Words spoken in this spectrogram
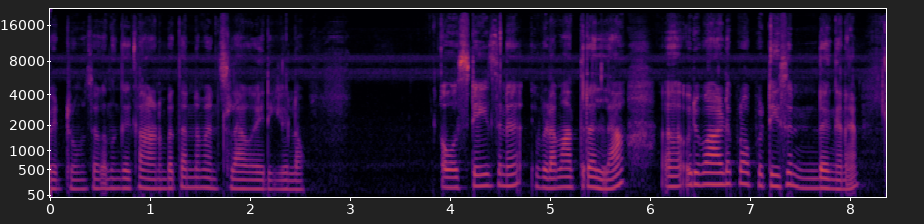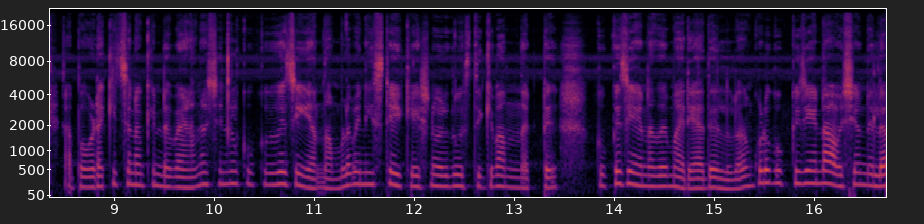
ബെഡ്റൂംസ് ഒക്കെ നിങ്ങൾക്ക് കാണുമ്പോൾ തന്നെ മനസ്സിലാവുമായിരിക്കുമല്ലോ. ഹോസ്റ്റേഴ്സിന് ഇവിടെ മാത്രമല്ല ഒരുപാട് പ്രോപ്പർട്ടീസ് ഉണ്ട് ഇങ്ങനെ. അപ്പോൾ ഇവിടെ കിച്ചണൊക്കെ ഉണ്ട്. വേണമെന്ന് വെച്ച് കഴിഞ്ഞാൽ കുക്കൊക്കെ ചെയ്യാം. നമ്മൾ പിന്നെ ഈ സ്റ്റേക്കേഷൻ ഒരു ദിവസത്തേക്ക് വന്നിട്ട് കുക്ക് ചെയ്യണത് മര്യാദയുള്ളൂ നമുക്കിവിടെ കുക്ക് ചെയ്യേണ്ട ആവശ്യമൊന്നുമില്ല.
